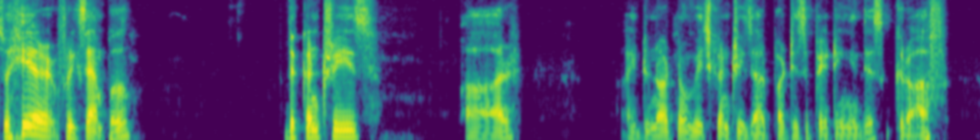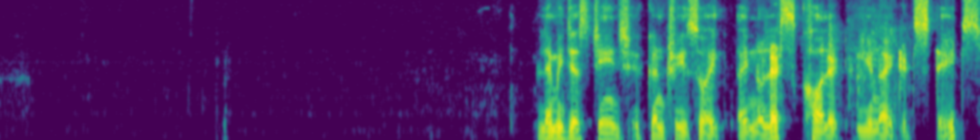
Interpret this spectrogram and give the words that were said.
So here, for example, the countries are, I do not know which countries are participating in this graph. Let me just change a country so I, I know, let's call it United States.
